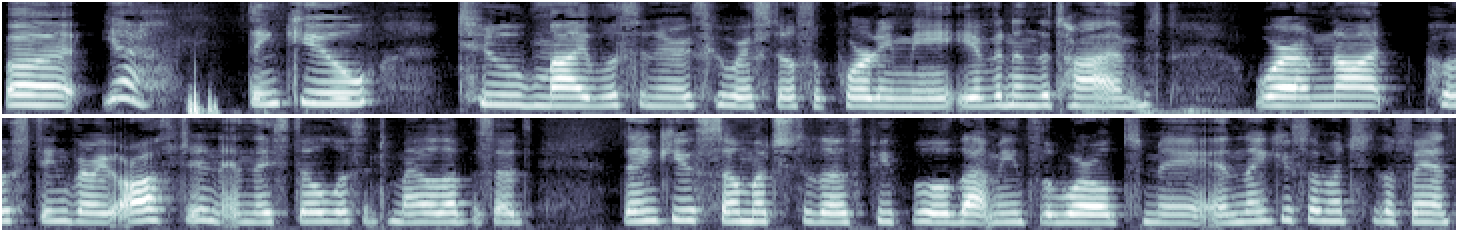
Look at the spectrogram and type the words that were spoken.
But yeah, thank you to my listeners who are still supporting me, even in the times where I'm not posting very often and they still listen to my old episodes. Thank you so much to those people. That means the world to me. And thank you so much to the fans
